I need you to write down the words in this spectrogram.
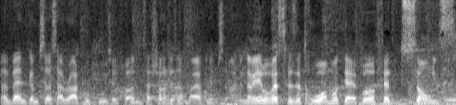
Un band comme ça, ça rock beaucoup, c'est le fun, ça change les affaires, on aime ça. Mine de rien, pour vrai, ça faisait trois mois que tu n'avais pas fait du son ici.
